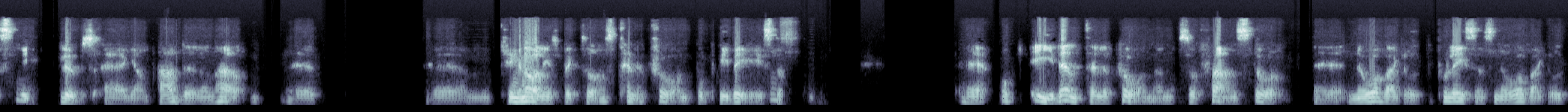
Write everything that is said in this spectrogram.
strippklubbsägaren hade den här eh, eh, kriminalinspektörens telefon på Privé i Stockholm. Eh, och i den telefonen så fanns då eh, Nova-grupp, polisens Nova-grupp,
